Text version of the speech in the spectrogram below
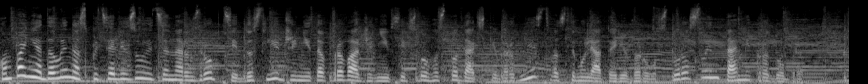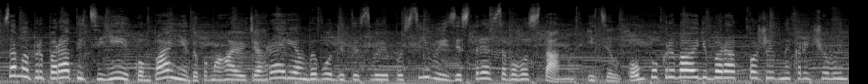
Компанія Долина спеціалізується на розробці, дослідженні та впровадженні в сільськогосподарське виробництво стимуляторів росту рослин та мікродобрив. Саме препарати цієї компанії допомагають аграріям виводити свої посіви зі стресового стану і цілком покривають барак поживних речовин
